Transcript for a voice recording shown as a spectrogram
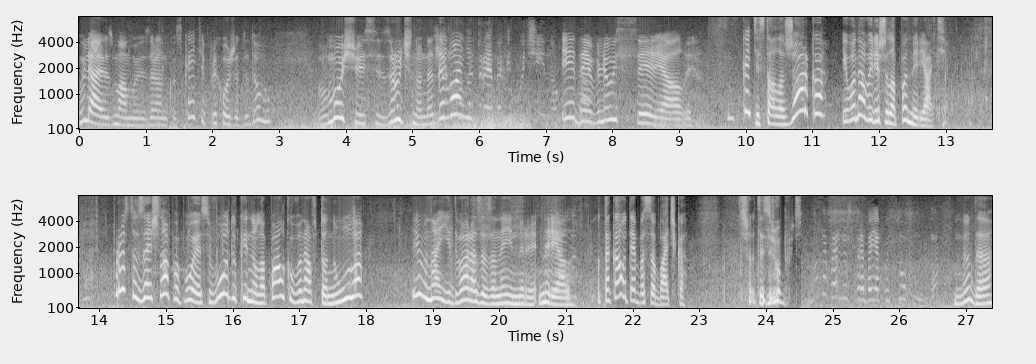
Гуляю з мамою зранку з Кеті, приходжу додому, вмощуюсь зручно на дивані треба відпочинок. і дивлюсь серіали. Кеті стало жарко, і вона вирішила пониряти. Просто зайшла по пояс в воду, кинула палку, вона втонула, і вона її два рази за неї ниряла. От така у тебе собачка. Що ти зробиш? Ну тепер же ж треба якось сохнути, так? Ну да.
